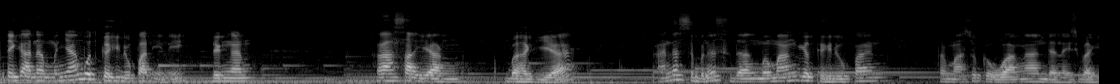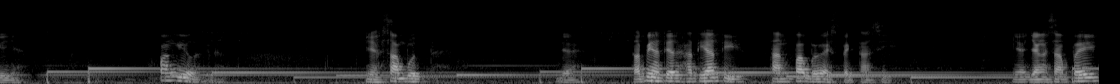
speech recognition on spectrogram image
ketika anda menyambut kehidupan ini dengan rasa yang bahagia anda sebenarnya sedang memanggil kehidupan termasuk keuangan dan lain sebagainya. Panggil. Ya, sambut. Ya. Tapi hati-hati tanpa berekspektasi. Ya, jangan sampai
